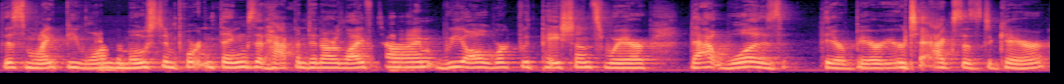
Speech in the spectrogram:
this might be one of the most important things that happened in our lifetime. We all worked with patients where that was their barrier to access to care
